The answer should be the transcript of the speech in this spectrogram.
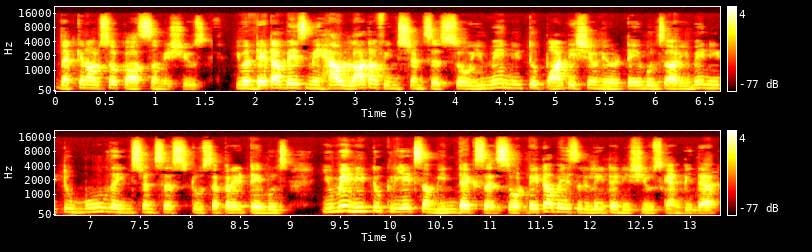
That can also cause some issues. Your database may have a lot of instances, so you may need to partition your tables or you may need to move the instances to separate tables. You may need to create some indexes, so database related issues can be there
